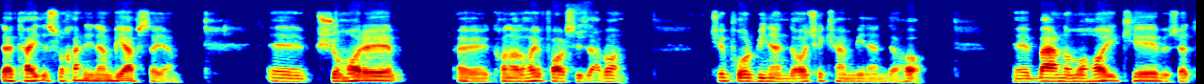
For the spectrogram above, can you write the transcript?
در تایید سخن دیدم بیافزایم شمار کانال های فارسی زبان. چه پربیننده ها چه کم بیننده ها برنامه هایی که به صورت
